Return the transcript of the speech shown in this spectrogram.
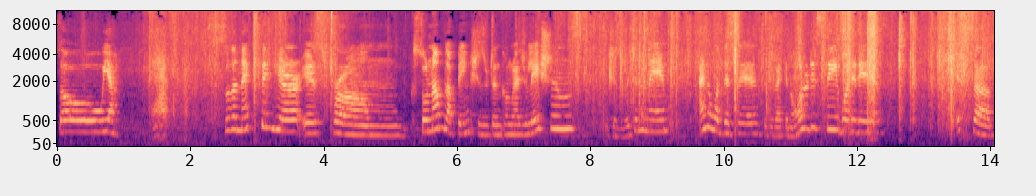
So yeah. So the next thing here is from Sonam Laping she's written congratulations she's written her name. I know what this is because I can already see what it is it's a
